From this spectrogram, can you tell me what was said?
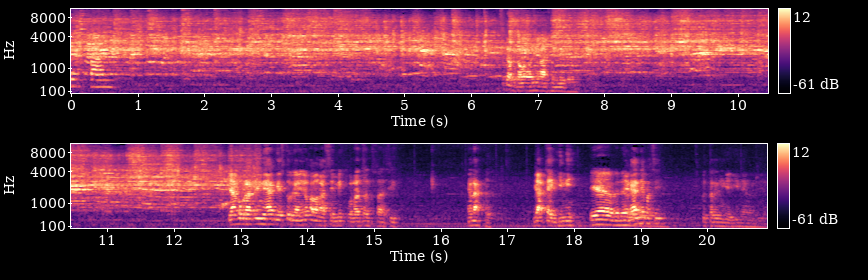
depan. Suka kalau Onyo langsung gitu. Ya aku perhatiin ya gesturnya Onyo kalau ngasih mic konsentrasi. Enak tuh. Nggak kayak gini. Iya benar. Ya kan dia pasti puterin kayak gini sama dia.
